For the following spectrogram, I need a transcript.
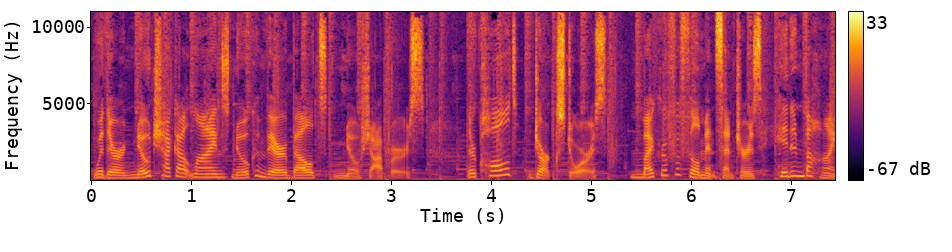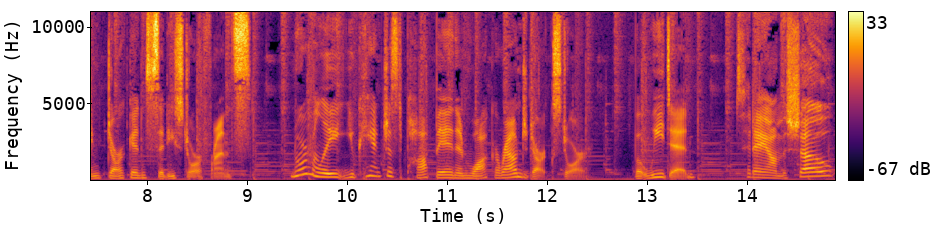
where there are no checkout lines, no conveyor belts, no shoppers. They're called dark stores, micro fulfillment centers hidden behind darkened city storefronts. Normally, you can't just pop in and walk around a dark store, but we did. Today on the show,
